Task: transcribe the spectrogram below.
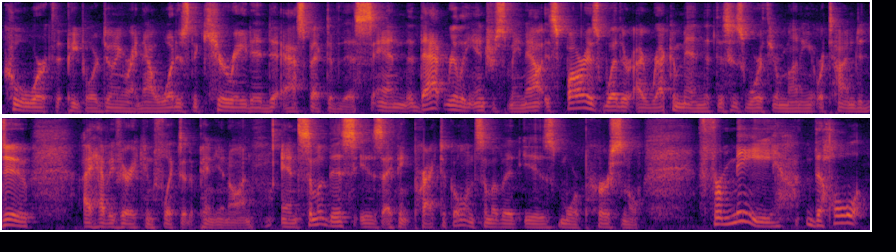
cool work that people are doing right now? What is the curated aspect of this? And that really interests me. Now as far as whether i recommend that this is worth your money or time to do i have a very conflicted opinion on. And some of this is i think practical and some of it is more personal. For me the whole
